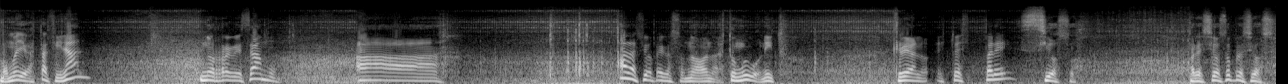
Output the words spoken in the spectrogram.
Vamos a llegar hasta el final. Nos regresamos a, a la ciudad de Pegaso. No, no, esto es muy bonito. Créanlo, esto es precioso. Precioso, precioso.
